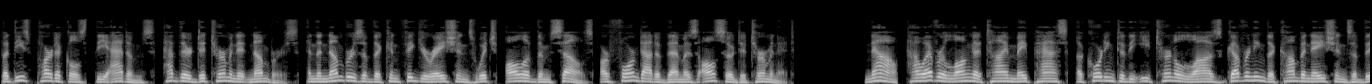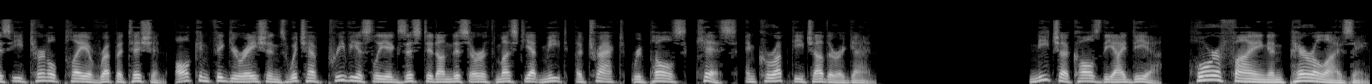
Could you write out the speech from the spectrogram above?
but these particles, the atoms, have their determinate numbers, and the numbers of the configurations which, all of themselves, are formed out of them is also determinate. Now, however long a time may pass, according to the eternal laws governing the combinations of this eternal play of repetition, all configurations which have previously existed on this earth must yet meet, attract, repulse, kiss, and corrupt each other again. Nietzsche calls the idea, "...horrifying and paralyzing",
